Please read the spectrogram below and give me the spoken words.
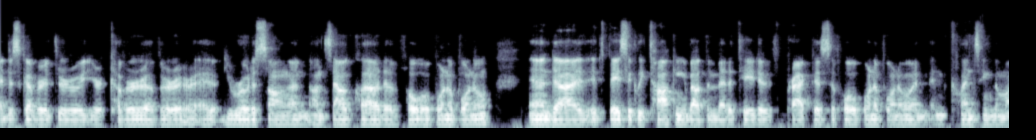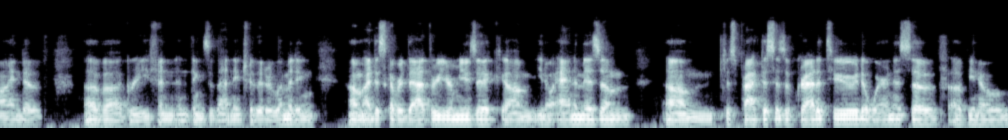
I discovered through your cover of, or uh, you wrote a song on, on SoundCloud of Ho'oponopono. And uh, it's basically talking about the meditative practice of Ho'oponopono and, and cleansing the mind of, of uh, grief and, and things of that nature that are limiting. Um, I discovered that through your music, um, you know, animism, um, just practices of gratitude, awareness of, of you know,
